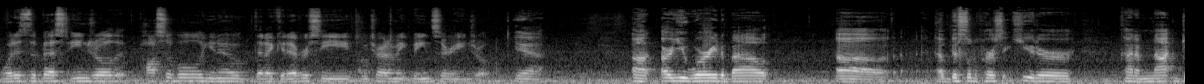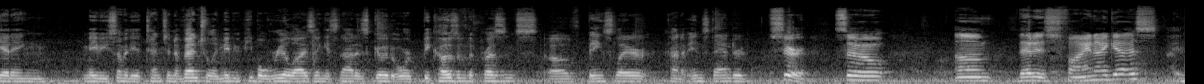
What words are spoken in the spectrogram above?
what is the best angel that possible, you know, that I could ever see, we try to make Baneslayer Angel. Yeah. Uh, are you worried about uh, Abyssal Persecutor kind of not getting maybe some of the attention eventually? Maybe people realizing it's not as good, or because of the presence of Baneslayer kind of in standard? Sure. So, um, that is fine, I guess. I,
